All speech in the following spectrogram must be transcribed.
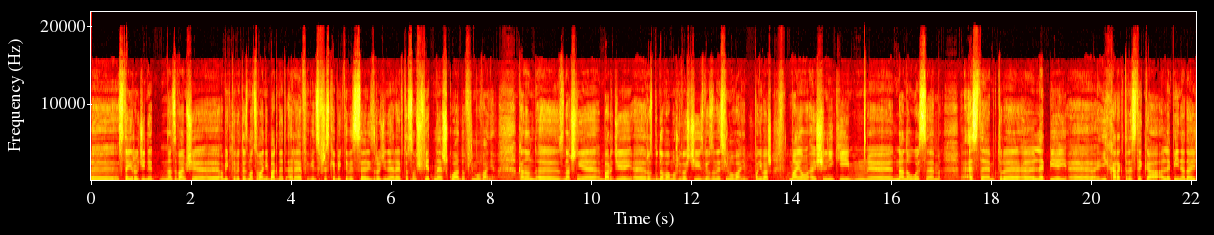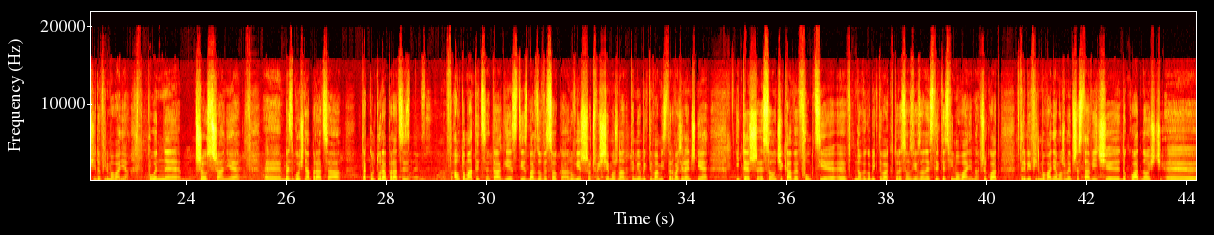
e, z tej rodziny nazywają się e, obiektywy, to jest mocowanie Bagnet RF, więc wszystkie obiektywy z serii z rodziny RF to są świetne szkła do filmowania. Canon e, znacznie bardziej rozbudował możliwości związane z filmowaniem, ponieważ mają silniki mm, Nano USM, STM, które lepiej, ich charakterystyka lepiej nadaje się do filmowania. Płynne przeostrzanie, bezgłośna praca, ta kultura pracy w automatyce tak, jest, jest bardzo wysoka. Również oczywiście można tymi obiektywami sterować ręcznie i też są ciekawe funkcje e, w nowych obiektywach, które są związane stricte z filmowaniem. Na przykład w trybie filmowania możemy przestawić e, dokładność e,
